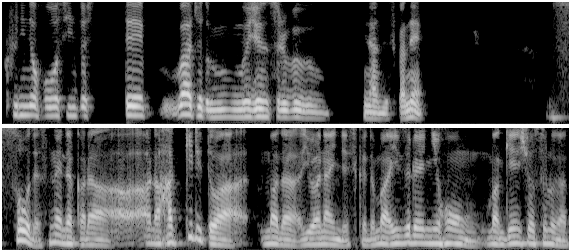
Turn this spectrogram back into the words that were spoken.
国の方針としてはちょっと矛盾する部分なんですかね？そうですね、だからあのはっきりとはまだ言わないんですけど、まあ、いずれ日本、まあ、減少するのは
